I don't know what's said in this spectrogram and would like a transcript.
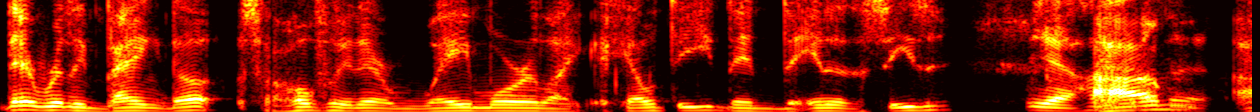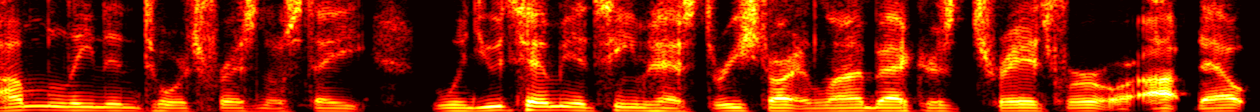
they're really banged up. So hopefully they're way more like healthy than the end of the season. Yeah, I'm 100%. I'm leaning towards Fresno State. When you tell me a team has three starting linebackers transfer or opt out,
